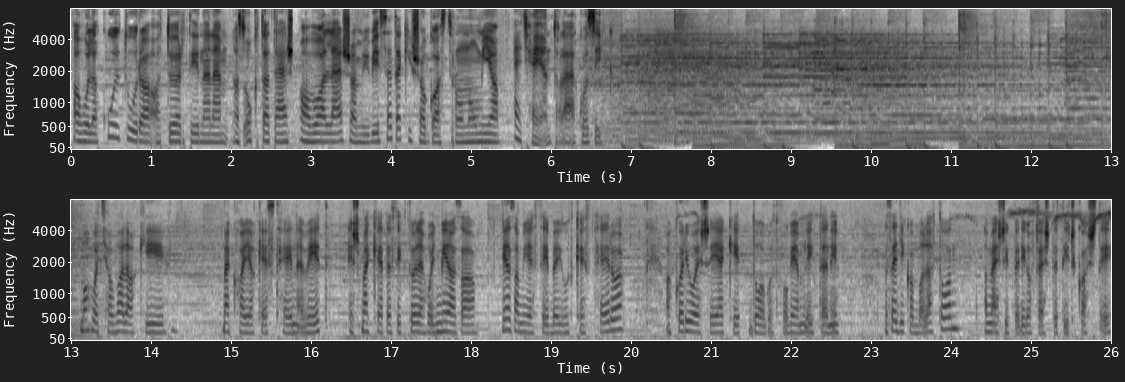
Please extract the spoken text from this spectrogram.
ahol a kultúra, a történelem, az oktatás, a vallás, a művészetek és a gasztronómia egy helyen találkozik. Ma, hogyha valaki meghallja Keszthely nevét, és megkérdezik tőle, hogy mi az a mi az, ami eszébe jut Keszthelyről, akkor jó esélye két dolgot fog említeni. Az egyik a Balaton, a másik pedig a Festetics kastély.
